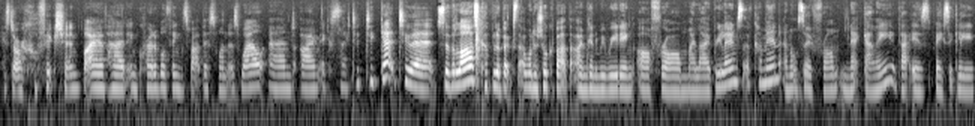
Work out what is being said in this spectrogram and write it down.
historical fiction. But I have heard incredible things about this one as well, and I'm excited to get to it. So the last couple of books that I want to talk about that I'm going to be reading are from my library loans that have come in, and also from NetGalley. That is basically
